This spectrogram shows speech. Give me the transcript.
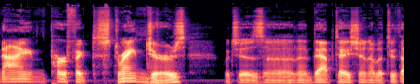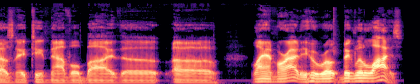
Nine Perfect Strangers, which is an adaptation of a 2018 novel by the uh, Liane Moriarty, who wrote Big Little Lies.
